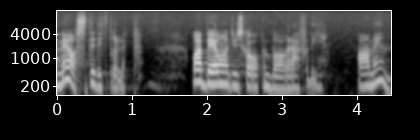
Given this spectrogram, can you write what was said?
med oss til ditt bryllup. Og jeg ber om at du skal åpenbare deg for dem. Amen.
